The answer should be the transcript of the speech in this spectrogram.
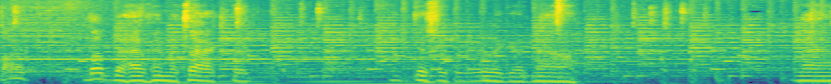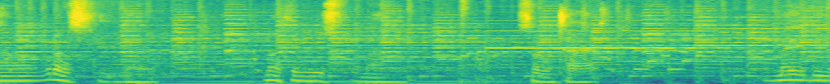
I'd love to have him attack, but this would be really good now. Now, what else do we have? Nothing useful now. So attack. Maybe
